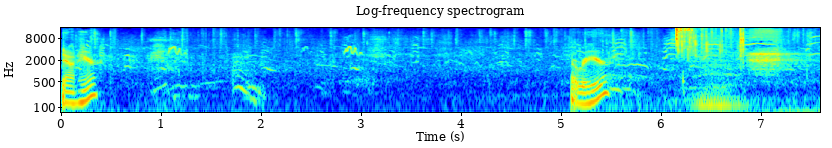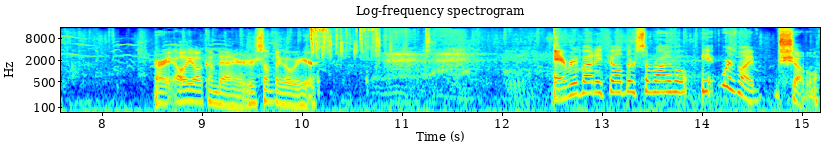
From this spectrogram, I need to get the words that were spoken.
Down here? Over here? Alright, all y'all come down here. There's something over here. Everybody failed their survival? Yeah, where's my shovel?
